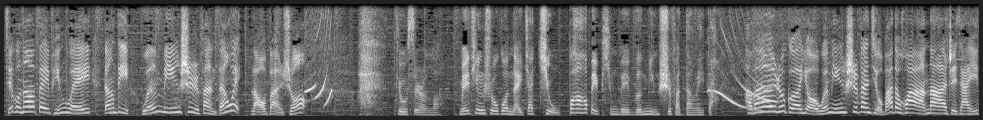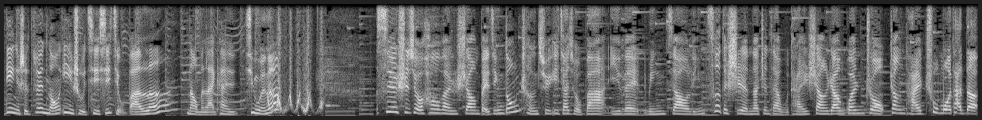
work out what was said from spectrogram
结果呢被评为当地文明示范单位。老板说：“唉，丢死人了，没听说过哪家酒吧被评为文明示范单位的。”好吧，如果有文明示范酒吧的话，那这家一定是最浓艺术气息酒吧了。那我们来看新闻啊。四月十九号晚上，北京东城区一家酒吧，一位名叫林策的诗人呢，正在舞台上让观众上台触摸他的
